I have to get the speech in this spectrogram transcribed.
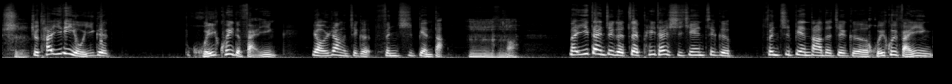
是，就它一定有一个回馈的反应，要让这个分支变大。嗯啊，那一旦这个在胚胎时间这个分支变大的这个回馈反应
